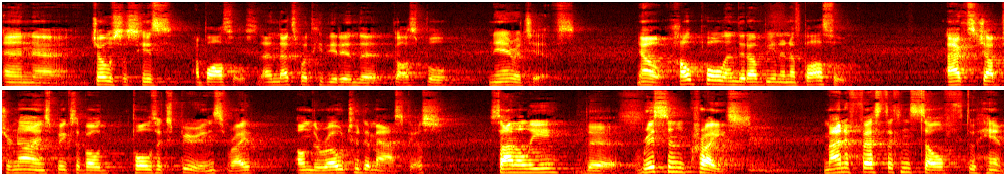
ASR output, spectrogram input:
and uh, chooses his apostles. And that's what he did in the gospel narratives. Now, how Paul ended up being an apostle. Acts chapter 9 speaks about Paul's experience, right? On the road to Damascus. Suddenly, the risen Christ manifested himself to him.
